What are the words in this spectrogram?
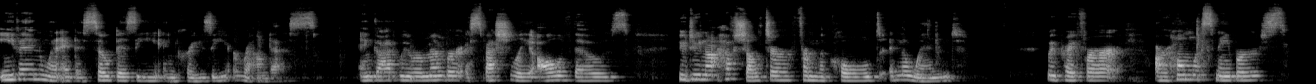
even when it is so busy and crazy around us. And God, we remember especially all of those who do not have shelter from the cold and the wind. We pray for our homeless neighbors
